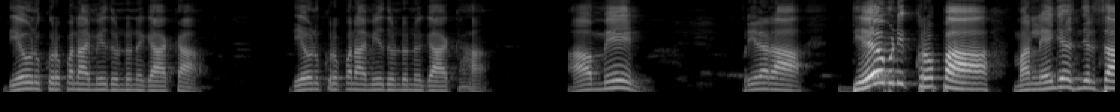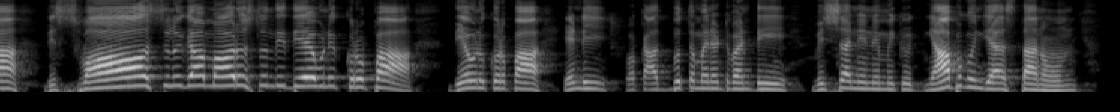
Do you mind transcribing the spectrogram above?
దేవుని కృప నా మీద ఉండును గాక. దేవుని కృప నా మీద ఉండును గాక. ఆ మెయిన్ ప్రియరా దేవుని కృప మనల్ని ఏం చేస్తుంది తెలుసా? విశ్వాసులుగా మారుస్తుంది దేవుని కృప. దేవుని కృప ఏంటి ఒక అద్భుతమైనటువంటి విషయాన్ని నేను మీకు జ్ఞాపకం చేస్తాను.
